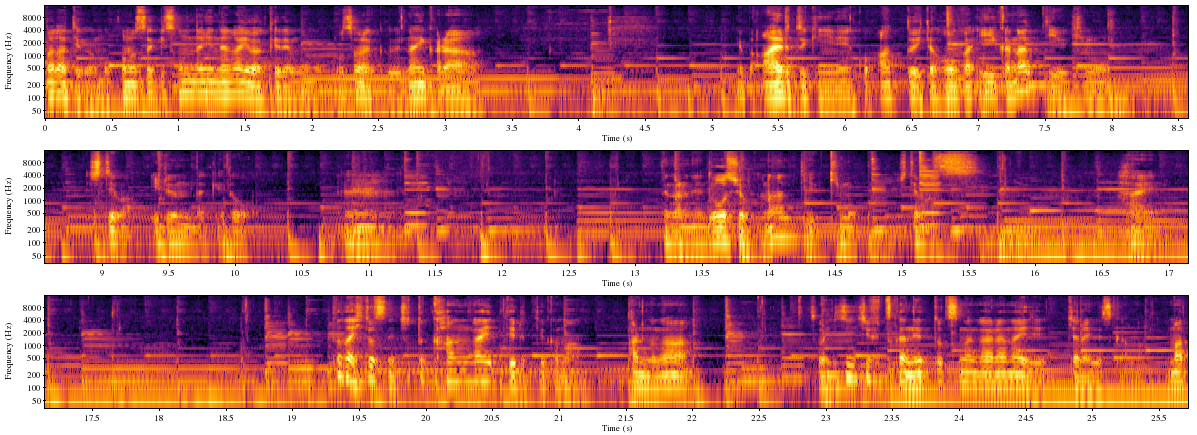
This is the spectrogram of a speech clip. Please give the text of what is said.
まだっていうかもうこの先そんなに長いわけでもおそらくないからやっぱ会える時にねこう会っといた方がいいかなっていう気もしてはいるんだけどうん。だからねどうしようかなっていう気もしてます。はい。ただ一つねちょっと考えてるっていうかまああるのがその1日2日ネットつながらないじゃないですか。まあ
